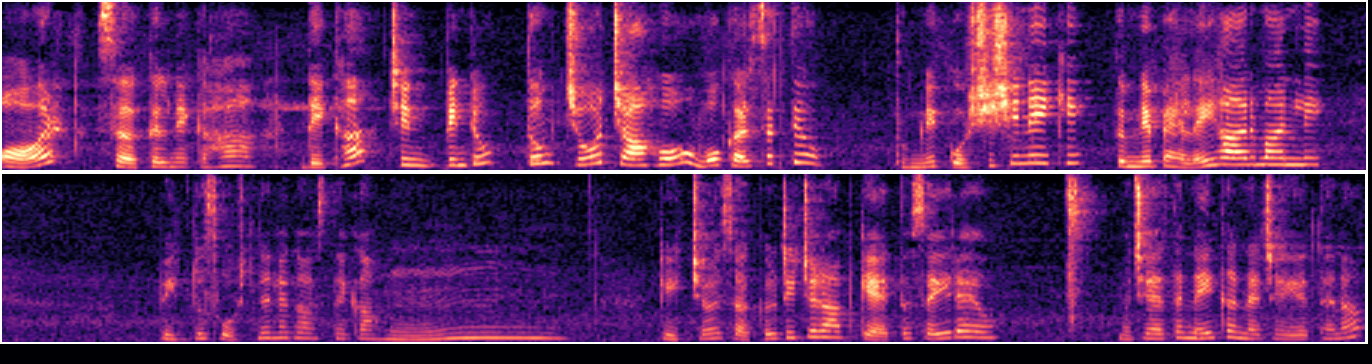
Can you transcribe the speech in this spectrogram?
और सर्कल ने कहा, देखा, चिन, पिंटू, तुम जो चाहो वो कर सकते हो। तुमने कोशिश ही नहीं की, तुमने पहले ही हार मान ली। पिंटू सोचने लगा, उसने कहा टीचर सर्कल टीचर आप कह तो सही रहे हो। मुझे ऐसा नहीं करना चाहिए था ना?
